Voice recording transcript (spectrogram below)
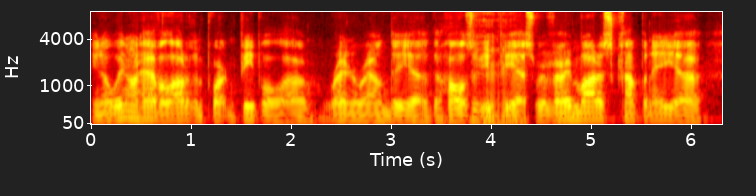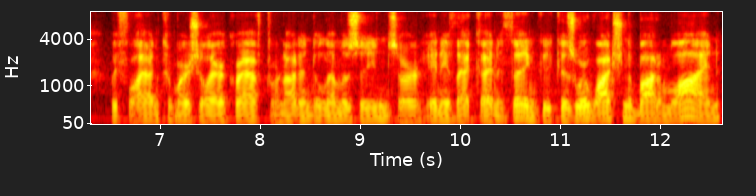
you know, we don't have a lot of important people running around the the halls of mm-hmm. UPS. We're a very modest company. we fly on commercial aircraft. We're not into limousines or any of that kind of thing because we're watching the bottom line,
